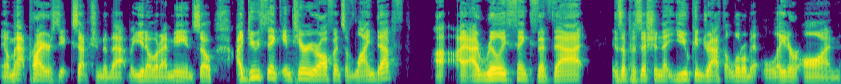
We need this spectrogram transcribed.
You know, Matt Pryor is the exception to that, but you know what I mean. So I do think interior offensive line depth. Uh, I, I really think that that is a position that you can draft a little bit later on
